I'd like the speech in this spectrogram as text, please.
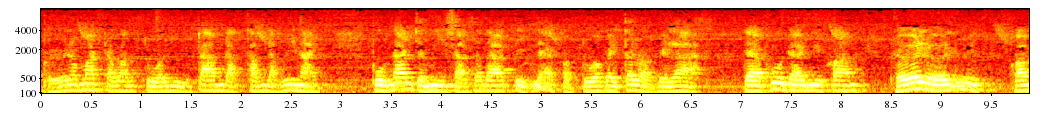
เผลอระมัดระวังตัวอยู่ตามหลักธรรมหลักวินัยผู้นั้นจะมีศาสดาติดแนบกับตัวไปตลอดเวลา แต่ผู้ใดมีความเผลอเลยมีความ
